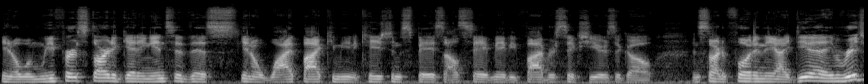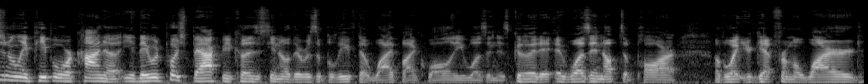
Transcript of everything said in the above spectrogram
you know, when we first started getting into this, you know, Wi-Fi communication space, I'll say maybe five or six years ago, and started floating the idea. Originally, people were kind of they would push back because you know there was a belief that Wi-Fi quality wasn't as good. It, it wasn't up to par of what you get from a wired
